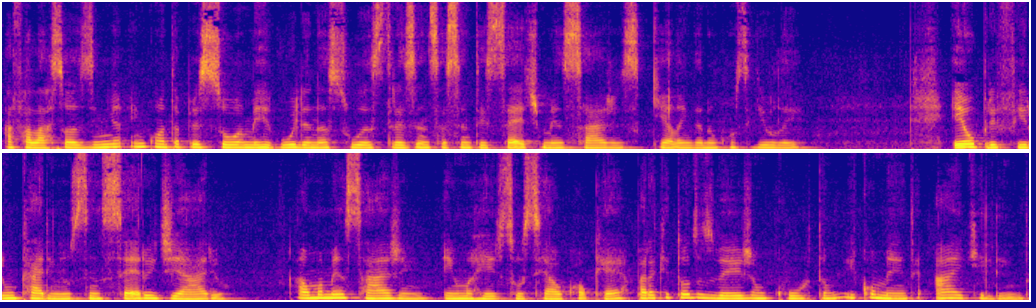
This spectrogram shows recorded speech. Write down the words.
a falar sozinha enquanto a pessoa mergulha nas suas 367 mensagens que ela ainda não conseguiu ler. Eu prefiro um carinho sincero e diário a uma mensagem em uma rede social qualquer para que todos vejam, curtam e comentem. Ai, que lindo!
